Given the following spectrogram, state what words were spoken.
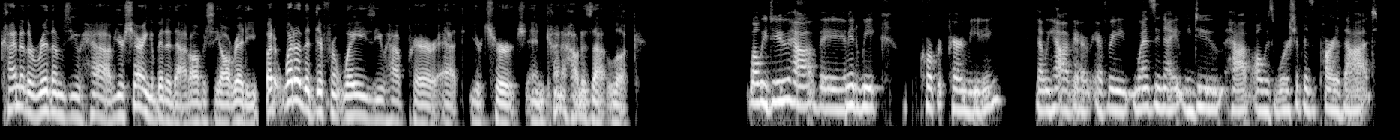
kind of the rhythms you have. You're sharing a bit of that, obviously already, but what are the different ways you have prayer at your church, and kind of how does that look? Well, we do have a midweek corporate prayer meeting that we have every Wednesday night. We do have always worship as a part of that.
